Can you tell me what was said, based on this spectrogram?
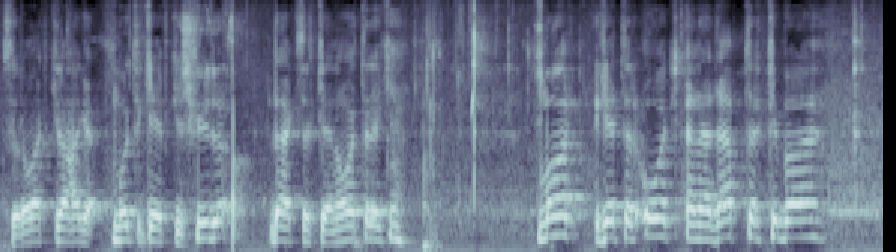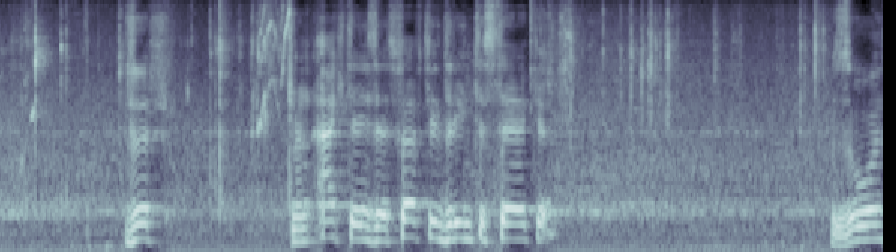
Ze eruit krijgen, moet ik even schudden, dat ik ze kan uittrekken. Maar je hebt er ook een adapter bij voor een 18650 erin te steken. Zo.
